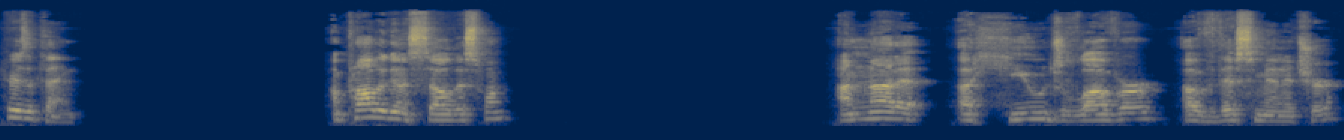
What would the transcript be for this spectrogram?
here's the thing. I'm probably going to sell this one. I'm not a, a huge lover of this miniature.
